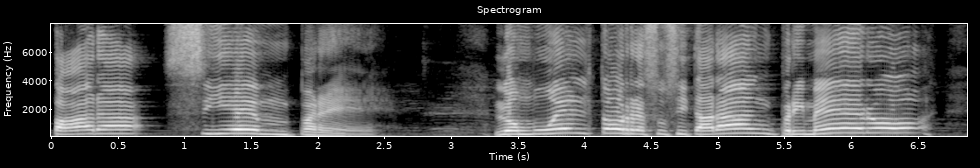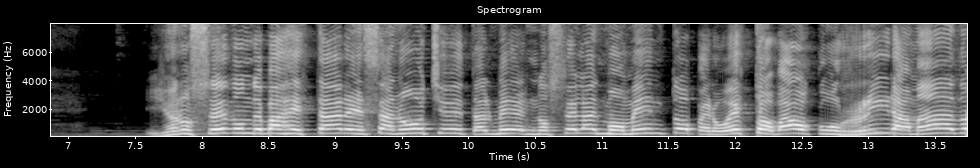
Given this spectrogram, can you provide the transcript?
para siempre. Los muertos resucitarán primero. Y yo no sé dónde vas a estar esa noche, tal vez no sé el momento, pero esto va a ocurrir, amado.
